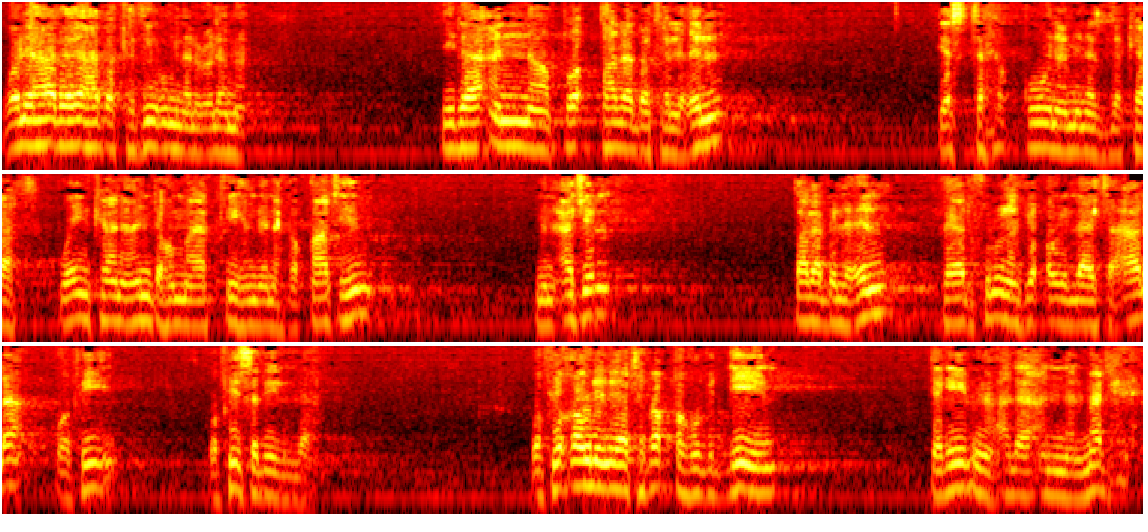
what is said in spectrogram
ولهذا ذهب كثير من العلماء إلى أن طلبة العلم يستحقون من الزكاة وإن كان عندهم ما يكفيهم لنفقاتهم من أجل طلب العلم فيدخلون في قول الله تعالى وفي وفي سبيل الله. وفي قول يتفقه في الدين دليل على أن المدح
